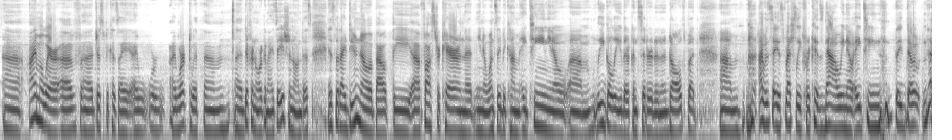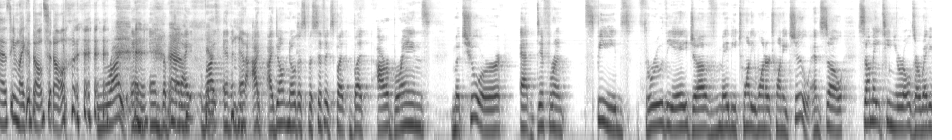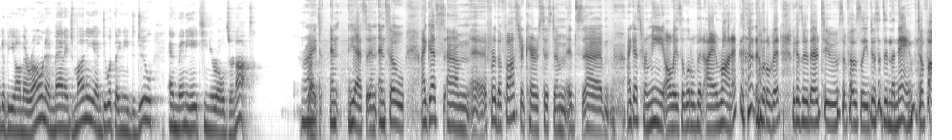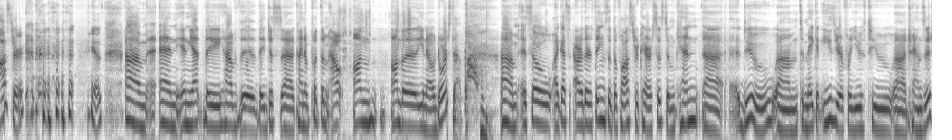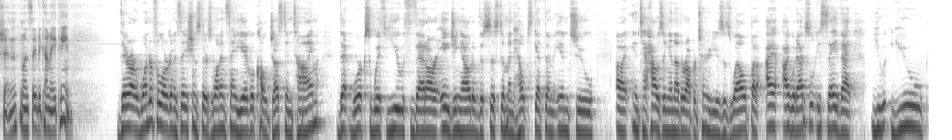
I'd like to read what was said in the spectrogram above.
uh, I'm aware of, uh, just because I I, were, I worked with um, a different organization on this, is that I do know about the uh, foster care and that you know once they become 18, you know um, legally they're considered an adult. But um, I would say, especially for kids now, we know 18 they don't uh, seem like adults at all. right, and and the and I um, right yes. and mm-hmm. and I I don't know the specifics, but but our brains mature at different speeds through the age of maybe 21 or 22. And so some 18 year olds are ready to be on their own and manage money and do what they need to do, and many 18 year olds are not. Right. right. And yes, and, and so I guess um, uh, for the foster care system, it's, uh, I guess for me, always a little bit ironic, a little bit, because they're there to supposedly, just it's in the name, to foster. yes. Um, and and yet they have the, they just uh, kind of put them out on, on the, you know, doorstep. Um, so I guess, are there things that the foster care system can uh, do um, to make it easier for you to uh, transition once they become 18? There are wonderful organizations. There's one in San Diego called Just in Time that works with youth that are aging out of the system and helps get them into uh, into housing and other opportunities as well. But I, I would absolutely say that you you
